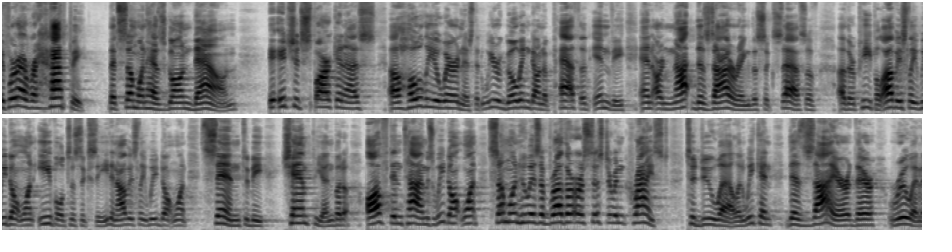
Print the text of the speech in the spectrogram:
If we're ever happy that someone has gone down, it, should spark in us a holy awareness that we are going down a path of envy and are not desiring the success of other people. Obviously, we don't want evil to succeed, and obviously, we don't want sin to be championed, but oftentimes we don't want someone who is a brother or sister in Christ to do well, and we can desire their ruin.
